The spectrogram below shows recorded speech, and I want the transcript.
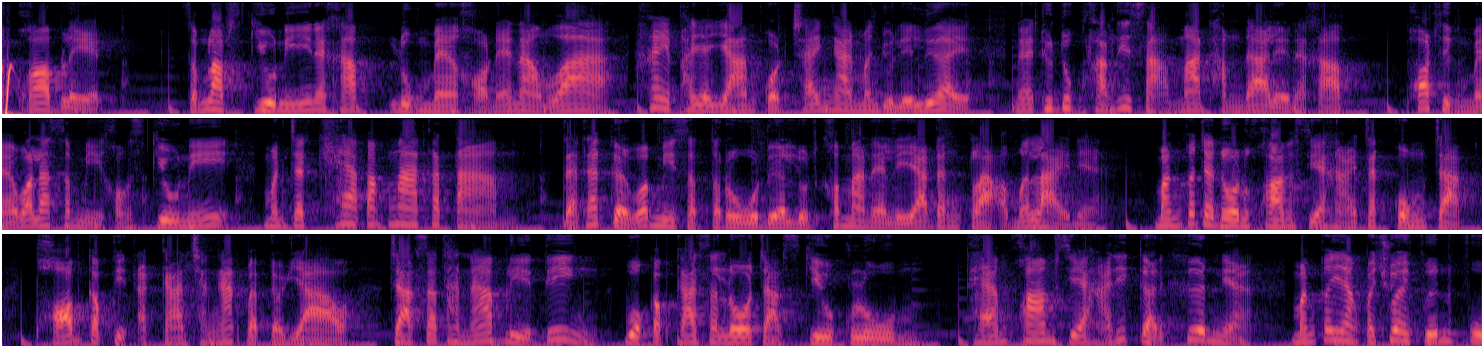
Aqua Blade สำหรับสกิลนี้นะครับ ลุงแมวขอแนะนำว่าให้พยายามกดใช้งานมันอยู่เรื่อยๆ ในทุกๆ ครั้งที่สามารถทำได้เลยนะครับ เพราะถึงแม้ว่ารัศมีของสกิลนี้มันจะแคบมากๆก็ตาม แต่ถ้าเกิดว่ามีศัตรูเดินหลุดเข้ามาในระยะดังกล่าวเมื่อไหร่เนี่ย มันก็จะโดนความเสียหายจากกงจักรพร้อมกับติดอาการชะงักแบบยาวๆ จากสถานะ bleeding บวกกับการสโลจากสกิลกลูมแถมความเสียหายที่เกิดขึ้นเนี่ยมันก็ยังไปช่วยฟื้นฟู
